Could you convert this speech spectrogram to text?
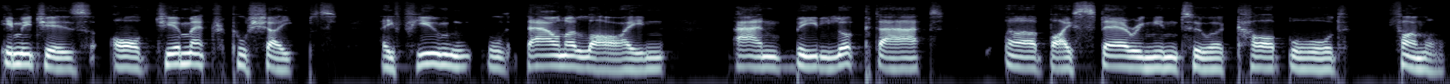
images of geometrical shapes a few meters down a line and be looked at uh, by staring into a cardboard funnel.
